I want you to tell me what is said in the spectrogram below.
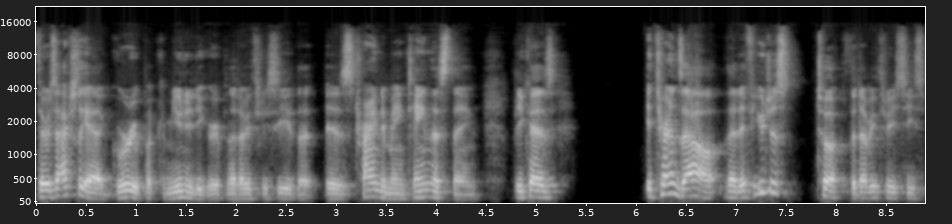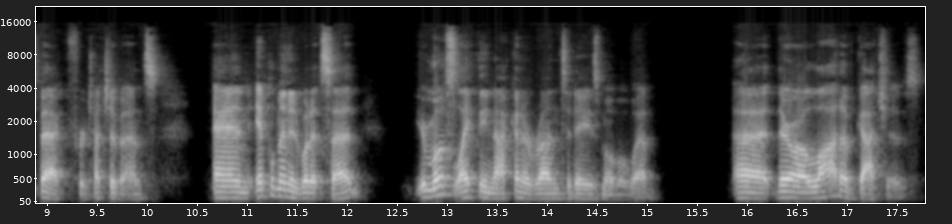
there's actually a group, a community group in the W3C that is trying to maintain this thing because it turns out that if you just took the W3C spec for touch events and implemented what it said, you're most likely not going to run today's mobile web. Uh, there are a lot of gotchas.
